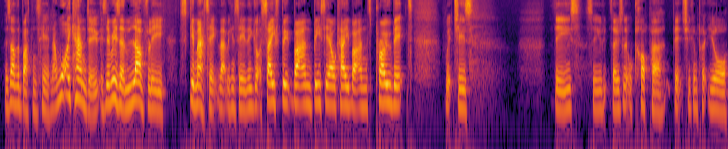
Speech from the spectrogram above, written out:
There's other buttons here. Now what I can do is there is a lovely schematic that we can see. They've got a safe boot button, BCLK buttons, probe ProbeIt, which is these. So you, those little copper bits you can put your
